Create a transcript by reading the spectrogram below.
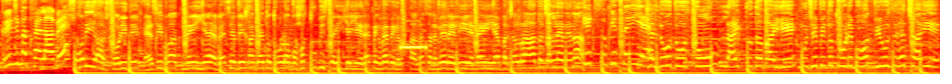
क्रिंज मत फैला बे। सॉरी यार सॉरी देख ऐसी बात नहीं है। वैसे देखा जाए तो थोड़ा बहुत तू भी सही है। ये रैपिंग वैपिंग लसन मेरे लिए नहीं है पर चल रहा तो चलने देना। एक सुखी सही है। हेलो दोस्तों लाइक तो दबाइए। मुझे भी तो थोड़े बहुत व्यूज़ है चाहिए।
